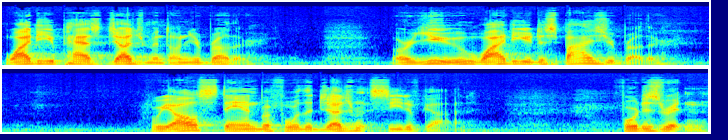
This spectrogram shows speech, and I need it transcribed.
Why do you pass judgment on your brother? Or you, why do you despise your brother? We all stand before the judgment seat of God. For it is written,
